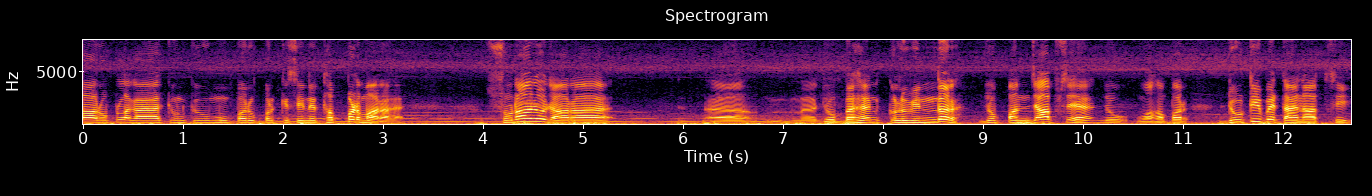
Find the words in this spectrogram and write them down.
आरोप लगाया कि उनके मुँह पर ऊपर किसी ने थप्पड़ मारा है। सुना जो जा रहा है जो बहन कुलविंदर, जो पंजाब से है, जो वहाँ पर ड्यूटी पे तैनात थी,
